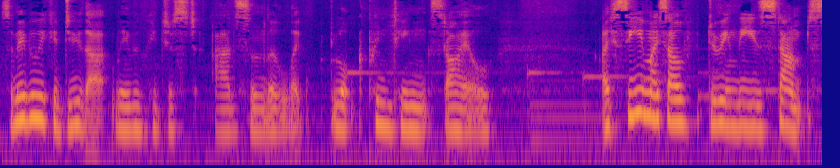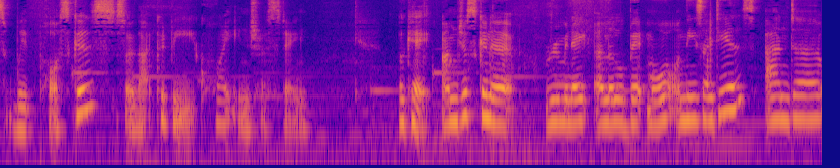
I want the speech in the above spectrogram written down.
So maybe we could do that. Maybe we could just add some little like block printing style. I see myself doing these stamps with Poscas, so that could be quite interesting. Okay, I'm just gonna ruminate a little bit more on these ideas and uh,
